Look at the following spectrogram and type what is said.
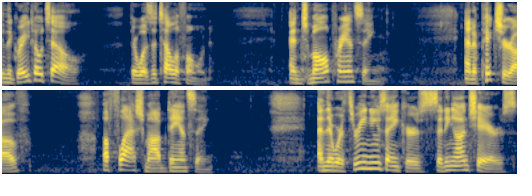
In the great hotel, there was a telephone, and Jamal prancing, and a picture of a flash mob dancing. And there were three news anchors sitting on chairs,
